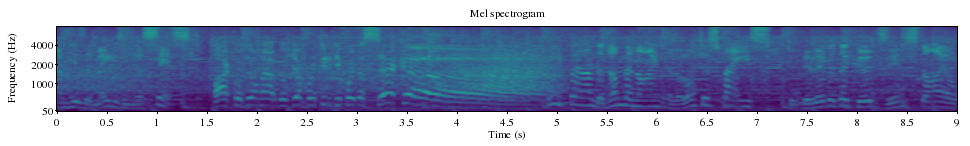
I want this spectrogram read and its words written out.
and his amazing assist. Marcos Leonardo, the opportunity for the second. He found the number nine in a lot of space to deliver the goods in style.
